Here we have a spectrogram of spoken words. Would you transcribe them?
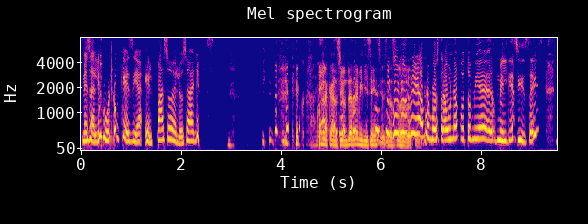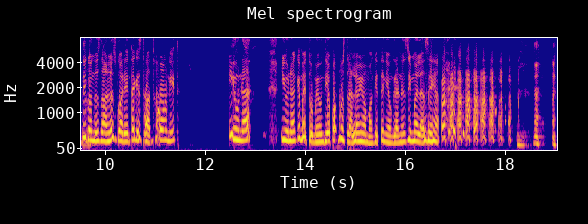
me salió uno que decía, el paso de los años. Con la canción de reminiscencias. me mostraba una foto mía de 2016, de cuando estaba en los 40, que estaba todo bonito. Y una, y una que me tomé un día para mostrarle a mi mamá que tenía un grano encima de la ceja.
